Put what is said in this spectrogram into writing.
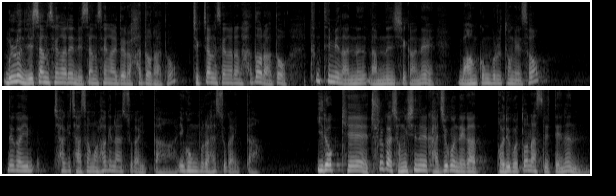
물론 일상생활은 일상생활대로 하더라도 직장생활은 하더라도 틈틈이 남는, 남는 시간에 마음 공부를 통해서 내가 이 자기 자성을 확인할 수가 있다. 이 공부를 할 수가 있다. 이렇게 출가 정신을 가지고 내가 버리고 떠났을 때는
